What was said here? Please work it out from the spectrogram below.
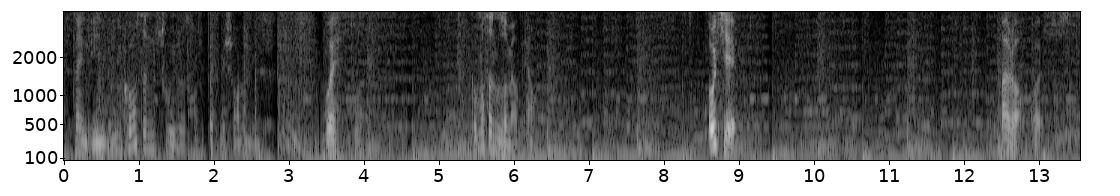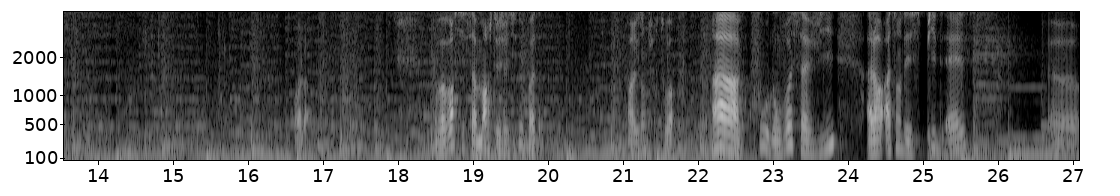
Putain, il, commence à nous saouler l'autre, hein. je vais pas être méchant là, mais... Ouais, toi. Commence à nous emmerder, hein. Ok. Alors, ouais, Voilà. On va voir si ça marche déjà Dinopad. Exemple sur toi. Ah, cool, on voit sa vie. Alors, attendez, speed health. Euh,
